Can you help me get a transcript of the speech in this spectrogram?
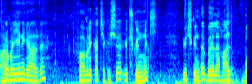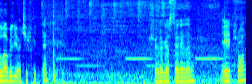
Araba yeni geldi. Fabrika çıkışı 3 günlük. 3 günde böyle hal bulabiliyor çiftlikte. Şöyle gösterelim. e-tron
